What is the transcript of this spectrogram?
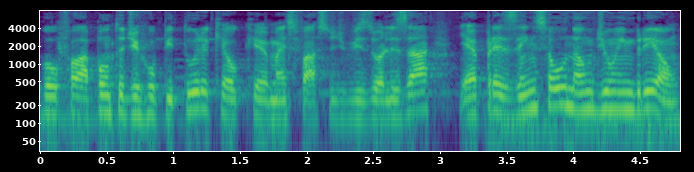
vou falar ponto de ruptura, que é o que é mais fácil de visualizar, é a presença ou não de um embrião.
